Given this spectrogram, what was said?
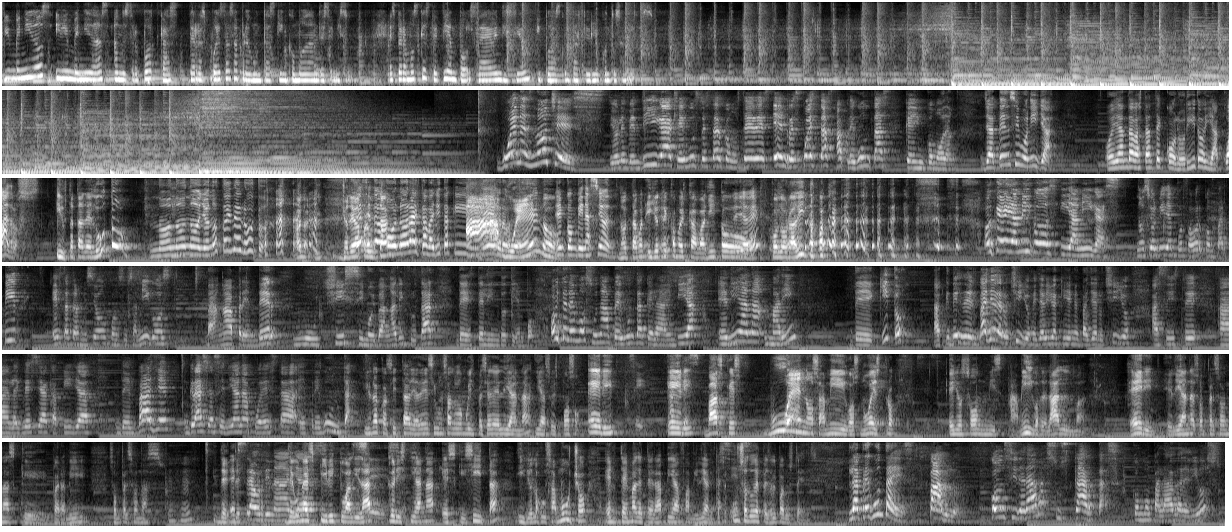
Bienvenidos y bienvenidas a nuestro podcast de respuestas a preguntas que incomodan de Semisud. Esperamos que este tiempo sea de bendición y puedas compartirlo con tus amigos. Preguntas que incomodan. Yatensi Bonilla, hoy anda bastante colorido y a cuadros. ¿Y usted está de luto? No, no, no, yo no estoy de luto. Bueno, yo le iba a preguntar. honor al caballito aquí Ah, negro. bueno. En combinación. No, está bueno. Y yo estoy como el caballito coloradito. Ok, amigos y amigas, no se olviden por favor compartir esta transmisión con sus amigos. Van a aprender muchísimo y van a disfrutar de este lindo tiempo. Hoy tenemos una pregunta que la envía Ediana Marín de Quito, aquí desde el Valle de los Chillos. Ella vive aquí en el Valle de los Chillos, asiste a la iglesia Capilla del Valle. Gracias, Ediana, por esta eh, pregunta. y una cosita, ya decir un saludo muy especial a Eliana y a su esposo Eri. Sí. Eri así es. Vázquez, buenos amigos nuestros. Ellos son mis amigos del alma. Eri, Eliana son personas que para mí son personas de, de- Extraordinarias. de una espiritualidad Sí, sí. cristiana exquisita y Dios los usa mucho en temas de terapia familiar. Entonces, Así un es. saludo especial para ustedes. La pregunta es, Pablo, ¿consideraba sus cartas como palabra de Dios,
